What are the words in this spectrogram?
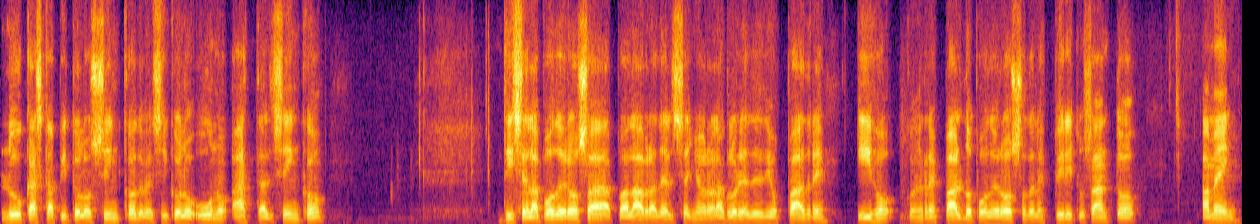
Lucas capítulo 5, del versículo 1 hasta el 5. Dice la poderosa palabra del Señor a la gloria de Dios Padre, Hijo, con el respaldo poderoso del Espíritu Santo. Amén.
